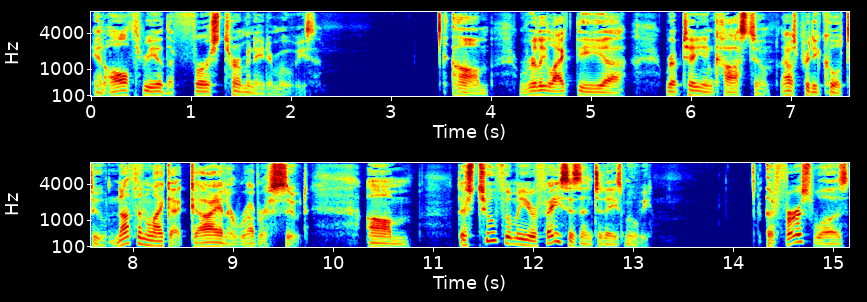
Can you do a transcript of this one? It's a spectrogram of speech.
in all three of the first Terminator movies. Um, really like the uh, reptilian costume. That was pretty cool too. Nothing like a guy in a rubber suit. Um, there's two familiar faces in today's movie. The first was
